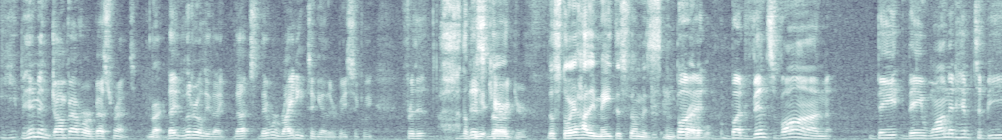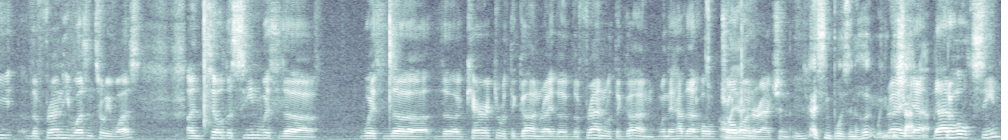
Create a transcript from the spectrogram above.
he him and Jon Favreau are best friends. Right. They literally like that's they were writing together basically for the, Oh, the, this the- character. The, story of how they made this film is incredible. But but Vince Vaughn, they they wanted him to be the friend he was until he was, until the scene with the, with the the character with the gun, right? The the friend with the gun when they have that whole Oh, cholo yeah, yeah. interaction. you guys seen Boys in the Hood? When you Right, shot yeah, that whole scene,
